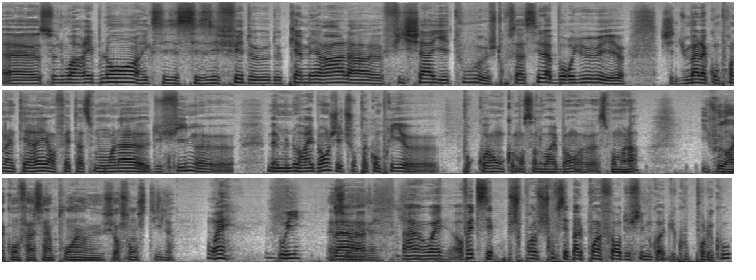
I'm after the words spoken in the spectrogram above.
Euh, ce noir et blanc avec ces, ces effets de, de caméra là, fisheye et tout, je trouve ça assez laborieux et j'ai du mal à comprendre l'intérêt en fait à ce moment-là du film. Même le noir et blanc, j'ai toujours pas compris pourquoi on commence en noir et blanc à ce moment-là. Il faudra qu'on fasse un point sur son style. Ouais, oui. Bah, bah ouais, en fait, c'est, je, trouve que c'est pas le point fort du film, quoi, du coup, pour le coup.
